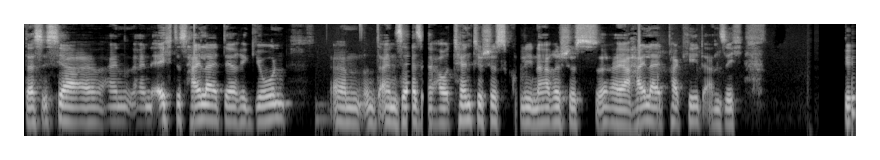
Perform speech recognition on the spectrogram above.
Das ist ja ein, ein echtes Highlight der Region ähm, und ein sehr, sehr authentisches kulinarisches äh, ja, Highlight-Paket an sich. Wir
